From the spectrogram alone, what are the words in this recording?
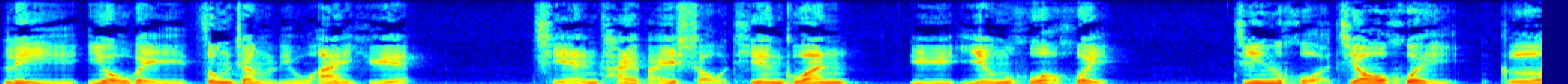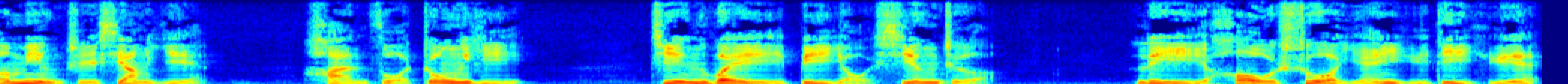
立又谓宗正刘爱曰：“前太白守天官，与荧惑会，今火交会，革命之象也。汉作忠矣。”晋位必有兴者。立后硕言于帝曰：“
